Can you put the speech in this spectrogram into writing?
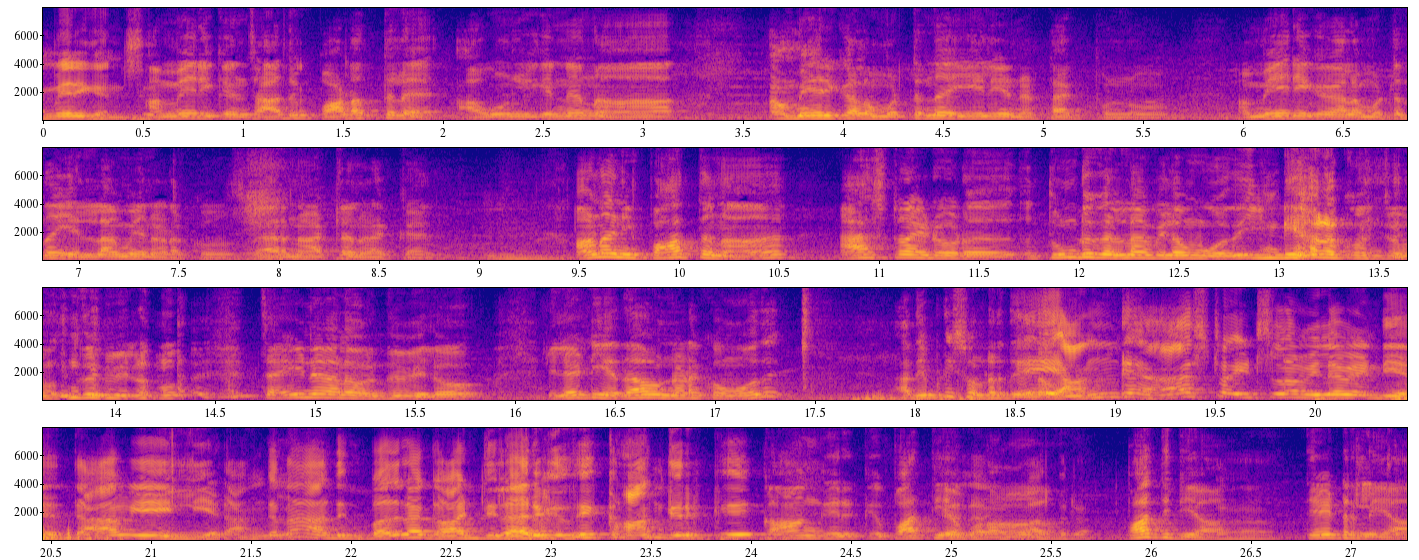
அமெரிக்கன்ஸ் அமெரிக்கன்ஸ் அது படத்தில் அவங்களுக்கு என்னன்னா அமெரிக்காவில் மட்டும்தான் ஏலியன் அட்டாக் பண்ணும். அமெரிக்காவில் மட்டும்தான் எல்லாமே நடக்கும். வேற நாட்டில் நடக்காது. ஆனால் நீ பார்த்தனா ஆஸ்ட்ராய்டோட துண்டுகள்லாம் விழும்போது இந்தியாவில் கொஞ்சம் வந்து விழும். சைனாவில் வந்து விழும். இல்லாட்டி ஏதாவது நடக்கும் போது அது எப்படி சொல்றது? ஏய் அங்க ஆஸ்ட்ராய்ட்ஸ் எல்லாம் விழ வேண்டிய தேவையே இல்லையடா. அங்கதான் அதுக்கு பதிலா காட்ஜிலா இருக்குது காங் இருக்கு. காங் இருக்கு பாத்தியா படம். பாத்துட்டியா. தியேட்டர்லையா.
